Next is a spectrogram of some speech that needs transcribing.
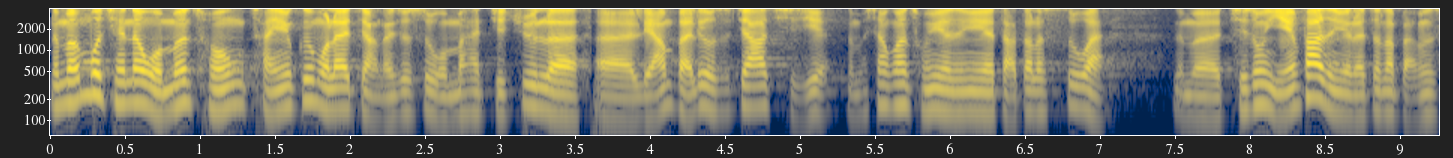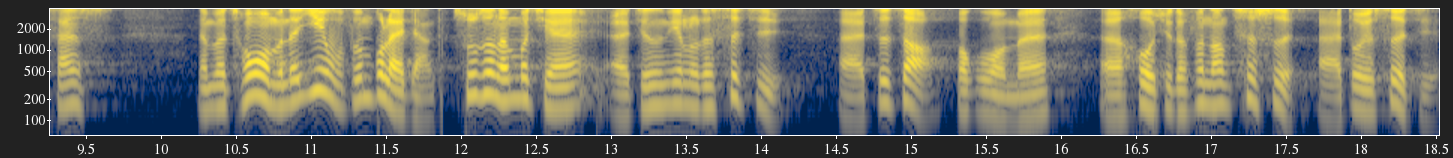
那么目前呢，我们从产业规模来讲呢，就是我们还集聚了呃两百六十家企业，那么相关从业人员达到了四万，那么其中研发人员呢占到百分之三十。那么从我们的业务分布来讲，苏州呢目前呃集成电路的设计、呃制造，包括我们呃后续的封装测试呃都有涉及，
